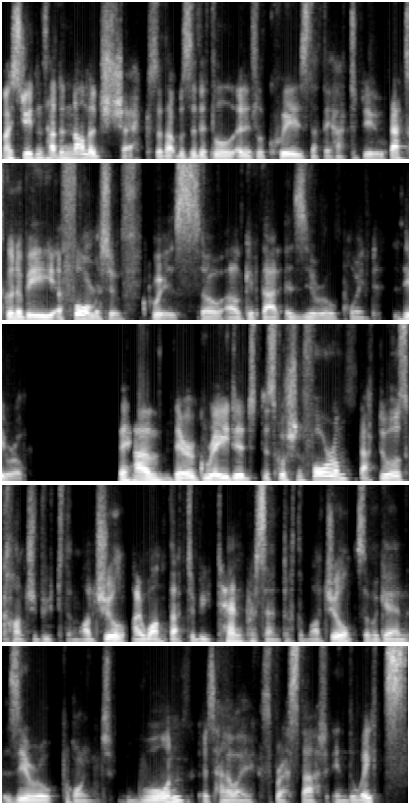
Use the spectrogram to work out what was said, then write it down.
my students had a knowledge check so that was a little a little quiz that they had to do. That's going to be a formative quiz so i'll give that a 0.0 they have their graded discussion forum that does contribute to the module. I want that to be 10% of the module. So again, 0.1 is how I express that in the weights.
